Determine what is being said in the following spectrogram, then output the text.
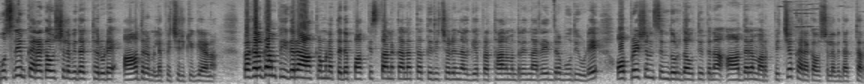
മുസ്ലിം കരകൗശല വിദഗ്ധരുടെ ആദരം ലഭിച്ചിരിക്കുകയാണ്. പഹൽഗാം ഭീകര ആക്രമണത്തിന് പാകിസ്ഥാന് കനത്ത തിരിച്ചടി നൽകിയ പ്രധാനമന്ത്രി നരേന്ദ്രമോദിയുടെ ഓപ്പറേഷൻ സിന്ദൂർ ദൌത്യത്തിന് ആദരം അർപ്പിച്ച് കരകൗശല വിദഗ്ധർ.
